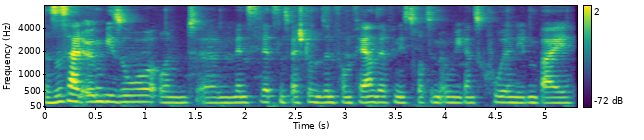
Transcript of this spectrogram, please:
das ist halt irgendwie so. Und ähm, wenn es die letzten zwei Stunden sind vom Fernseher, finde ich es trotzdem irgendwie ganz cool. Nebenbei,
